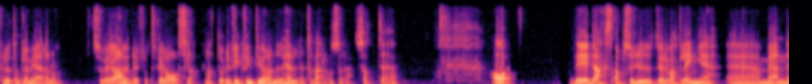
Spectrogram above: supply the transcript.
förutom premiären då. Så vi har aldrig fått spela avslappnat och det fick vi inte göra nu heller tyvärr. Och så där. Så att, ja, det är dags, absolut. Det har det varit länge. Men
